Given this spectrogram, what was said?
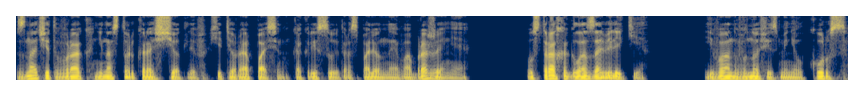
Значит, враг не настолько расчетлив, хитер и опасен, как рисует распаленное воображение. У страха глаза велики, Иван вновь изменил курс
